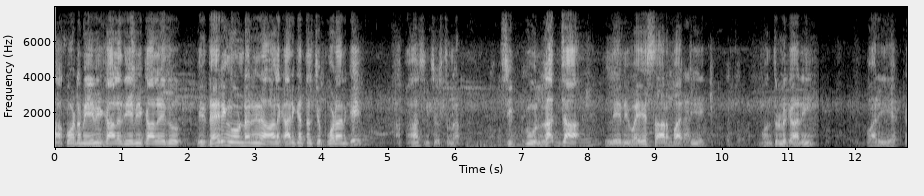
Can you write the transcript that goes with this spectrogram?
ఆ కూటమి ఏమీ కాలేదు ఏమీ కాలేదు. మీరు ధైర్యంగా ఉండాలని వాళ్ళ కార్యకర్తలు చెప్పుకోవడానికి అపహాసం చేస్తున్నారు. సిగ్గు లజ్జ లేని వైఎస్ఆర్ పార్టీ మంత్రులు కానీ వారి యొక్క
